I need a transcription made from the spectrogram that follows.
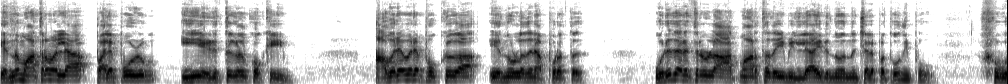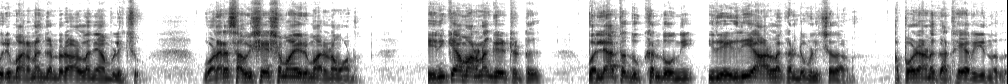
എന്ന് മാത്രമല്ല പലപ്പോഴും ഈ എഴുത്തുകൾക്കൊക്കെയും അവരവരെ പൊക്കുക എന്നുള്ളതിനപ്പുറത്ത് ഒരു തരത്തിലുള്ള ആത്മാർത്ഥതയും ഇല്ലായിരുന്നു എന്നും ചിലപ്പോൾ തോന്നിപ്പോവും. ഒരു മരണം കണ്ട ഒരാളെ ഞാൻ വിളിച്ചു. വളരെ സവിശേഷമായൊരു മരണമാണ്. എനിക്ക് ആ മരണം കേട്ടിട്ട് വല്ലാത്ത ദുഃഖം തോന്നി ഇത് എഴുതിയ ആളിനെ കണ്ട് വിളിച്ചതാണ്. അപ്പോഴാണ് കഥയറിയുന്നത്.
